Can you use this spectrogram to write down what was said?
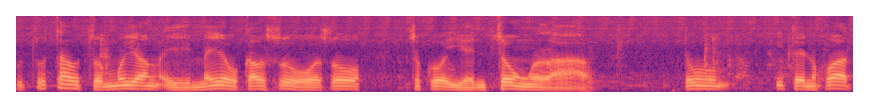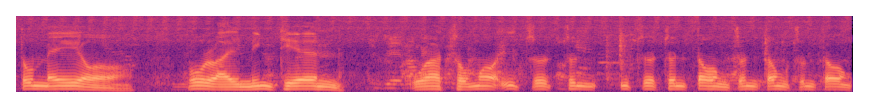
不知道怎么样，也没有告诉我说这个严重了，都一点话都没有。后来明天，我怎么一直震，一直震动，震动，震动。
